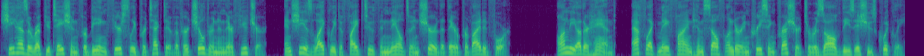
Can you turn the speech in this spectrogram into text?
She has a reputation for being fiercely protective of her children and their future, and she is likely to fight tooth and nail to ensure that they are provided for. On the other hand, Affleck may find himself under increasing pressure to resolve these issues quickly.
